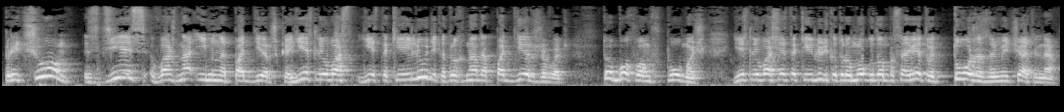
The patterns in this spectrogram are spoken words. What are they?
причем здесь важна именно поддержка. Если у вас есть такие люди, которых надо поддерживать, то Бог вам в помощь. Если у вас есть такие люди, которые могут вам посоветовать, тоже замечательно.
